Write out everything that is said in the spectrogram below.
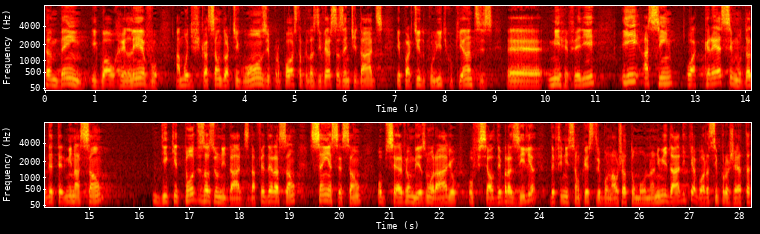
também igual relevo a modificação do artigo 11 proposta pelas diversas entidades e partido político que antes eh, me referi, e assim o acréscimo da determinação de que todas as unidades da federação, sem exceção, observem o mesmo horário oficial de Brasília, definição que esse tribunal já tomou unanimidade e que agora se projeta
